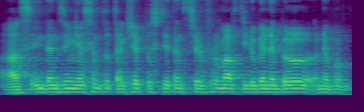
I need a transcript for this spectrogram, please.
A zintenzivněl jsem to tak, že prostě ten středoformát v té době nebyl, nebo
